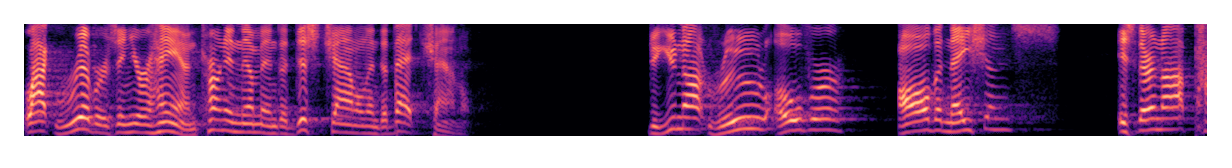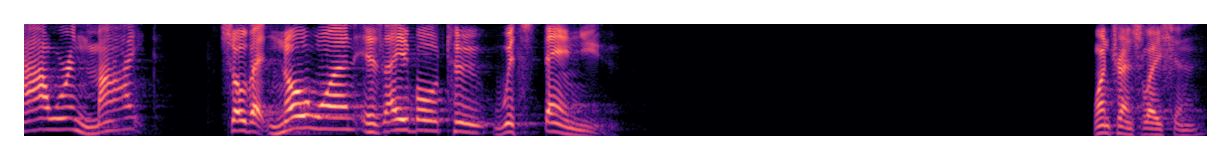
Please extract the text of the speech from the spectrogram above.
like rivers in your hand, turning them into this channel, into that channel? Do you not rule over all the nations? Is there not power and might? So that no one is able to withstand you. One translation,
